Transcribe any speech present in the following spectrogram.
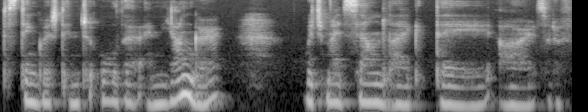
distinguished into older and younger, which might sound like they are sort of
